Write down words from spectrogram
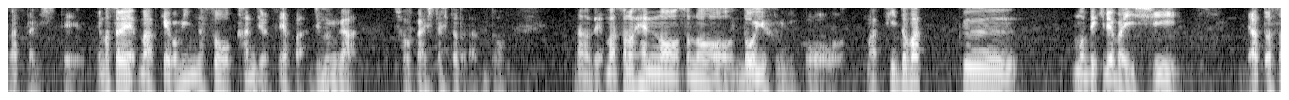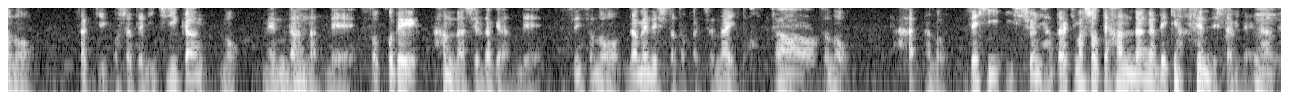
があったりして、でまあ、それ、まあ、結構みんなそう感じるんですね。やっぱ自分が紹介した人とかだと。なので、まあ、その辺の、その、どういうふうに、こう、まあ、フィードバックもできればいいし、あとはその、さっきおっしゃったように1時間の面談なんで、そこで判断してるだけなんで、別にその、ダメでしたとかじゃないと。あその、はあの、ぜひ一緒に働きましょうって判断ができませんでしたみたいあ、なここ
